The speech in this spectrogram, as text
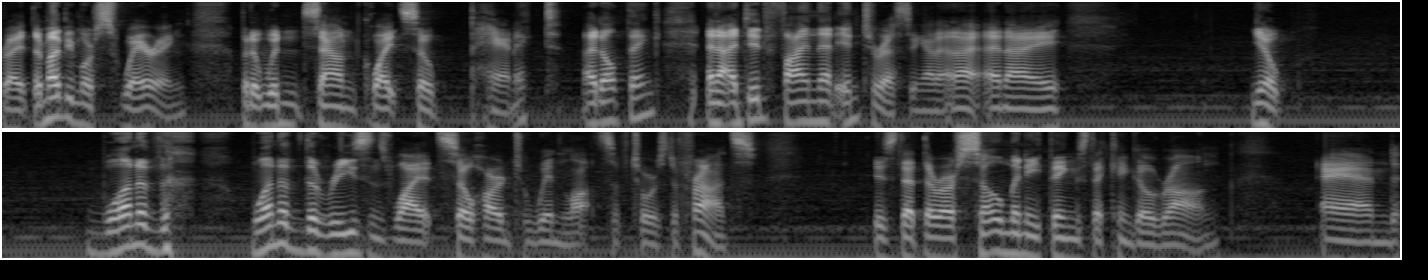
right? There might be more swearing, but it wouldn't sound quite so panicked. I don't think. And I did find that interesting, and I, and I you know, one of the one of the reasons why it's so hard to win lots of Tours de France is that there are so many things that can go wrong, and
